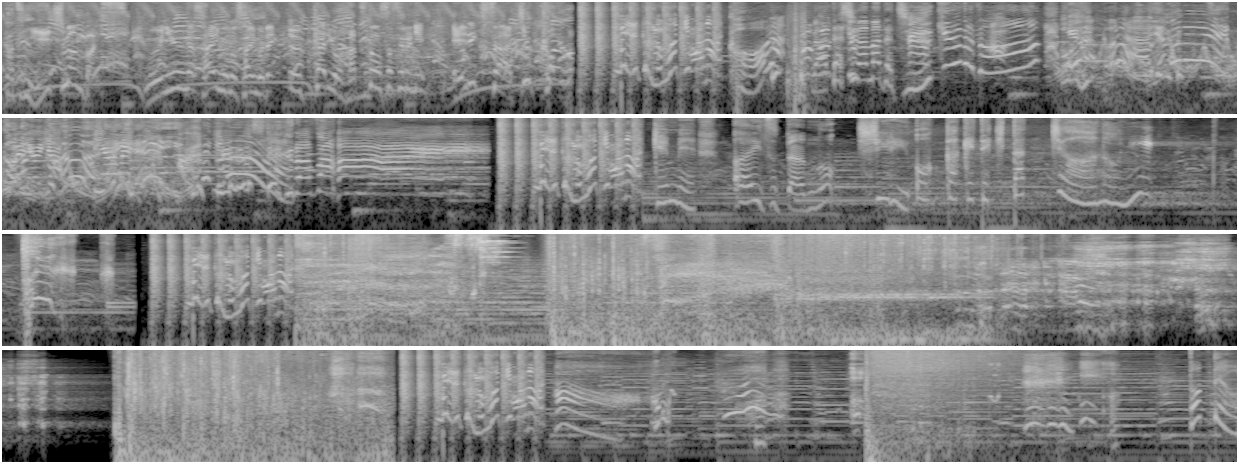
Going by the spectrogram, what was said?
1万倍。無乳が最後の最後でうっかりを発動させるにエリクサー10個。メイクの動き物こら私はまだ19だぞ。ほらほらやめてこういうややめて許してくださいメイクの動き物ゲメ合図だのシリ追っかけてきたっちゃうのに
